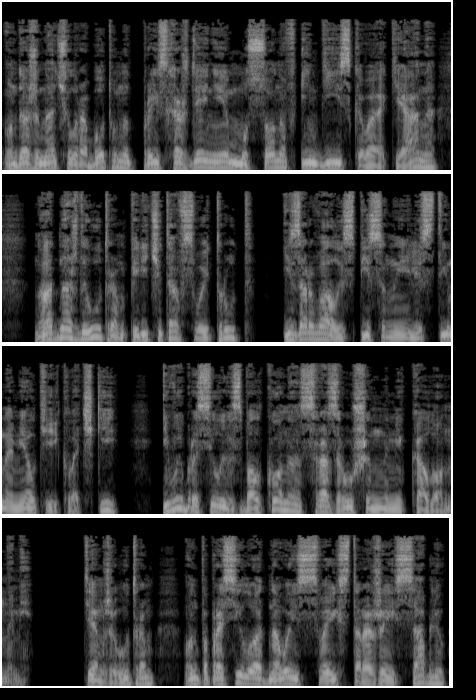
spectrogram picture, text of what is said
Он даже начал работу над происхождением муссонов Индийского океана, но однажды утром, перечитав свой труд, изорвал исписанные листы на мелкие клочки и выбросил их с балкона с разрушенными колоннами. Тем же утром он попросил у одного из своих сторожей саблю,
